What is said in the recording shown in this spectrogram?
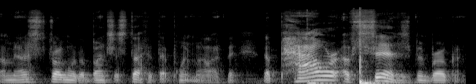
I mean, I was struggling with a bunch of stuff at that point in my life, but the power of sin has been broken.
